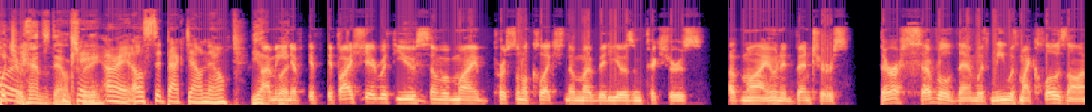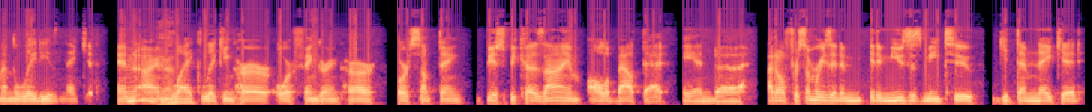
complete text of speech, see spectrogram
put your hands down, okay. sweetie. All right. I'll sit back down now. Yeah, I mean, but- if, if, if I shared with you hmm. some of my personal collection of my videos and pictures of my own adventures, there are several of them with me with my clothes on and the lady is naked. And Mm. I'm Yeah. like licking her or fingering her or something just because I am all about that. And uh, I don't, for some reason, it, it amuses me to get them naked,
